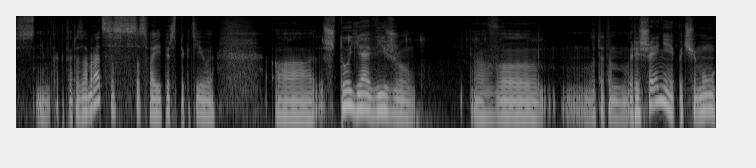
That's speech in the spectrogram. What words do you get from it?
с ним как-то разобраться со своей перспективы. А, Что я вижу в вот этом решении, почему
